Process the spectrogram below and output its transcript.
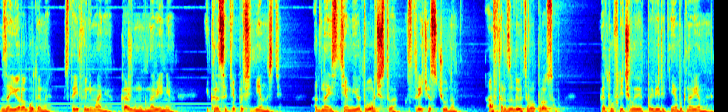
За ее работами стоит внимание каждому мгновению и красоте повседневности. Одна из тем ее творчества – встреча с чудом – Автор задается вопросом, готов ли человек поверить необыкновенное,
